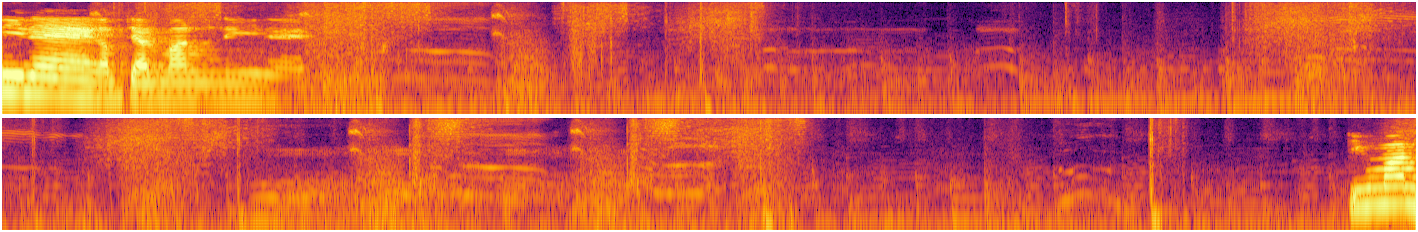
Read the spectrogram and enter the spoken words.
นี่แน่กำจัดมันนี่แน่ยิงมัน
